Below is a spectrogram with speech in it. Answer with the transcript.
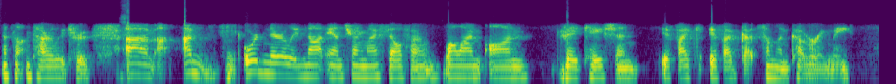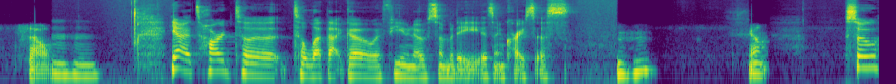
that's not entirely true. Um, I'm ordinarily not answering my cell phone while I'm on vacation if I if I've got someone covering me. So. Mm-hmm. Yeah, it's hard to to let that go if you know somebody is in crisis. Mm-hmm. Yeah. So,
